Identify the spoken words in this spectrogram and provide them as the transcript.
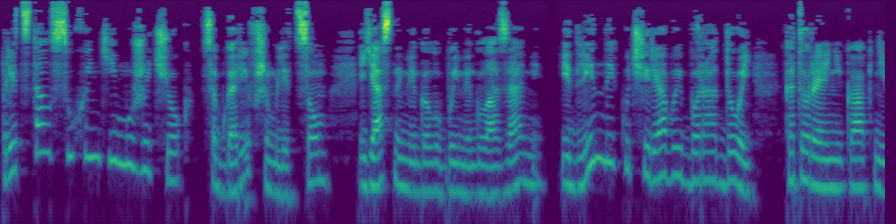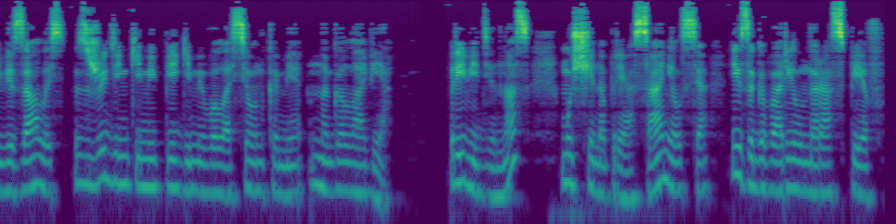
предстал сухонький мужичок с обгоревшим лицом, ясными голубыми глазами и длинной кучерявой бородой, которая никак не вязалась с жиденькими пегими волосенками на голове. При виде нас мужчина приосанился и заговорил нараспев.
